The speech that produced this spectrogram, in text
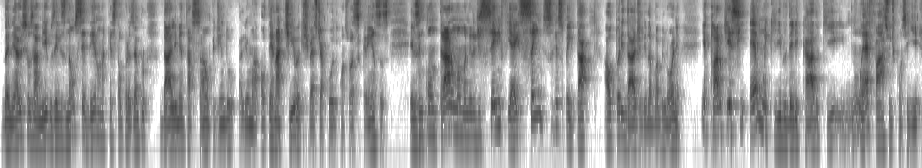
Daniel e seus amigos, eles não cederam na questão, por exemplo, da alimentação, pedindo ali uma alternativa que estivesse de acordo com as suas crenças. Eles encontraram uma maneira de serem fiéis sem desrespeitar a autoridade ali da Babilônia. E é claro que esse é um equilíbrio delicado que não é fácil de conseguir,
